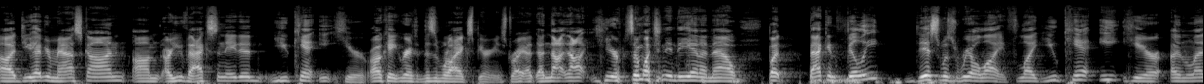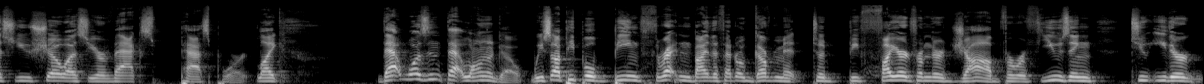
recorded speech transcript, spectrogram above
uh, do you have your mask on? Um, are you vaccinated? You can't eat here. Okay, granted, this is what I experienced, right? I'm not not here so much in Indiana now, but back in Philly, this was real life. Like, you can't eat here unless you show us your vax passport. Like, that wasn't that long ago. We saw people being threatened by the federal government to be fired from their job for refusing to either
